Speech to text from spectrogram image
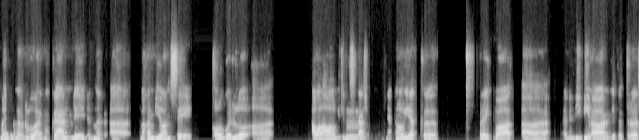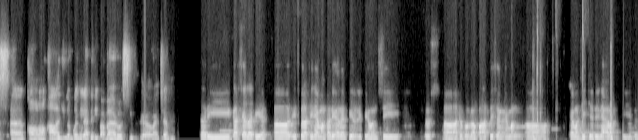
banyak denger dulu Ariana Grande denger uh, bahkan Beyonce kalau gue dulu uh, awal-awal bikin musik hmm. banyak ngelihat ke Breakbot uh, ada DPR gitu. Terus uh, kalau lokalnya juga gue ngeliatnya di Pabarus gitu segala macam. Dari Kasia tadi ya uh, inspirasinya emang dari R&B dari Beyonce terus uh, ada beberapa artis yang emang uh, emang dijadinya R&B gitu.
